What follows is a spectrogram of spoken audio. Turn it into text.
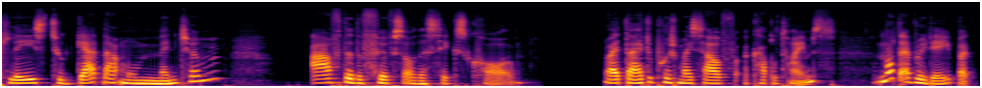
place to get that momentum after the fifth or the sixth call. Right? I had to push myself a couple times. Not every day, but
